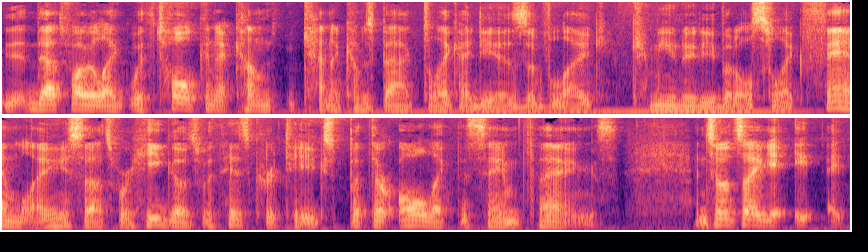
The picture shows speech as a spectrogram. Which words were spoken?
that's why like with Tolkien it comes kind of comes back to like ideas of like community but also like family. So that's where he goes with his critiques but they're all like the same things. And so it's like it,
